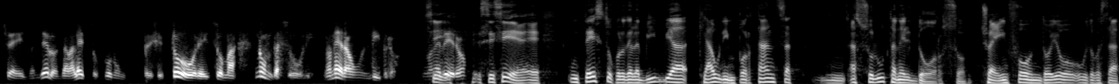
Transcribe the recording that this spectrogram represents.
cioè il Vangelo andava letto con un precettore, insomma non da soli, non era un libro non sì, è vero? Sì, sì, è un testo, quello della Bibbia, che ha un'importanza assoluta nel dorso, cioè in fondo, io uso questa,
